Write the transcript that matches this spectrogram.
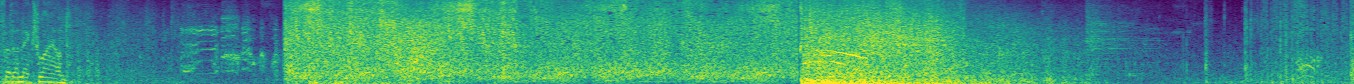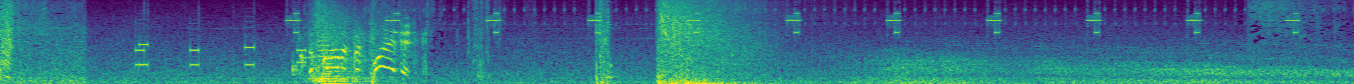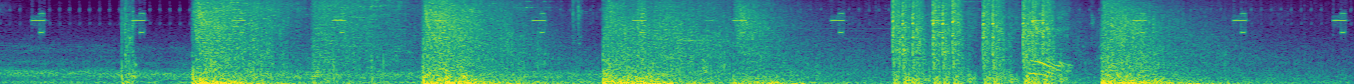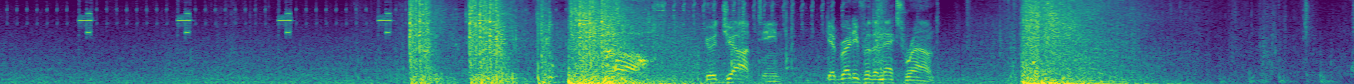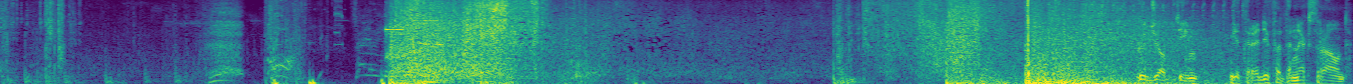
for the next round. The bomb has been planted! Good job, team. Get ready for the next round. Good job, team. Get ready for the next round.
